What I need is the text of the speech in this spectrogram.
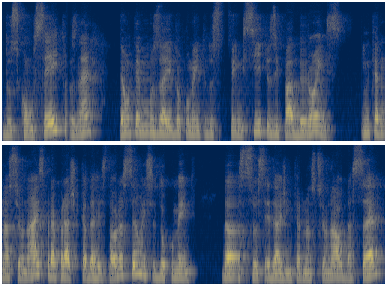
dos conceitos, né? Então, temos aí o documento dos princípios e padrões internacionais para a prática da restauração, esse documento da Sociedade Internacional, da SER,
